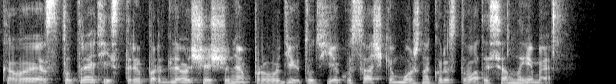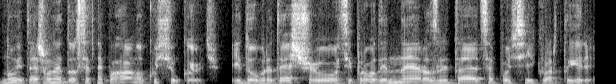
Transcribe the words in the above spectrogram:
КВС 103 стрипер для очищення проводів. Тут є кусачки, можна користуватися ними. Ну і теж вони досить непогано кусюкають. І добре те, що ці проводи не розлітаються по всій квартирі.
